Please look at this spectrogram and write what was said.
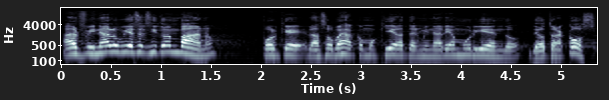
al final hubiese sido en vano, porque las ovejas como quiera terminarían muriendo de otra cosa.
